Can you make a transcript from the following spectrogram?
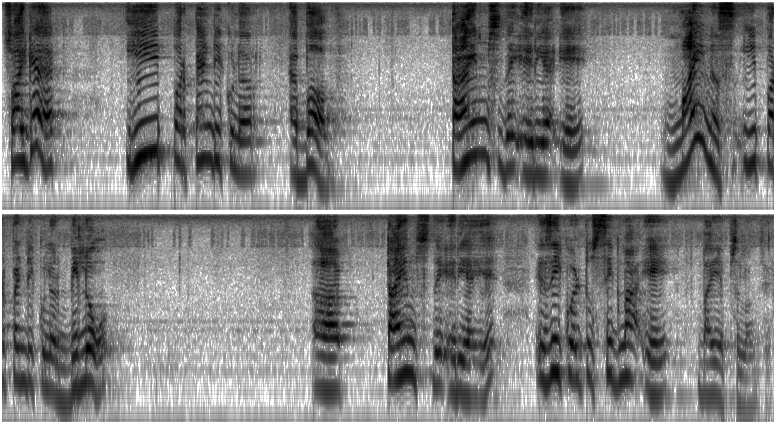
So, I get E perpendicular above times the area A minus E perpendicular below uh, times the area A is equal to sigma A by epsilon 0,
